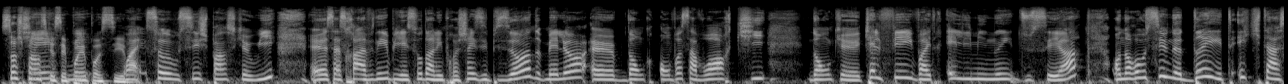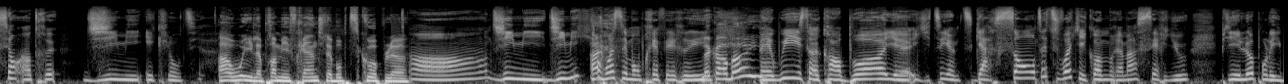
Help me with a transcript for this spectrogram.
Ça, je pense que c'est pas oui. impossible. Ouais, ça aussi, je pense que oui. Euh, ça sera à venir, bien sûr, dans les prochains épisodes. Mais là, euh, donc, on va savoir qui, donc, euh, quelle fille va être éliminée du CA. On aura aussi une date équitation entre Jimmy et Claudia. Ah oui, le premier French, le beau petit couple, là. Oh, Jimmy. Jimmy, qui, moi, c'est mon préféré. Le cowboy? Ben oui, c'est un cowboy. euh, il, tu sais, il a un petit garçon. Tu sais, tu vois qu'il est comme vraiment sérieux. Puis il est là pour les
